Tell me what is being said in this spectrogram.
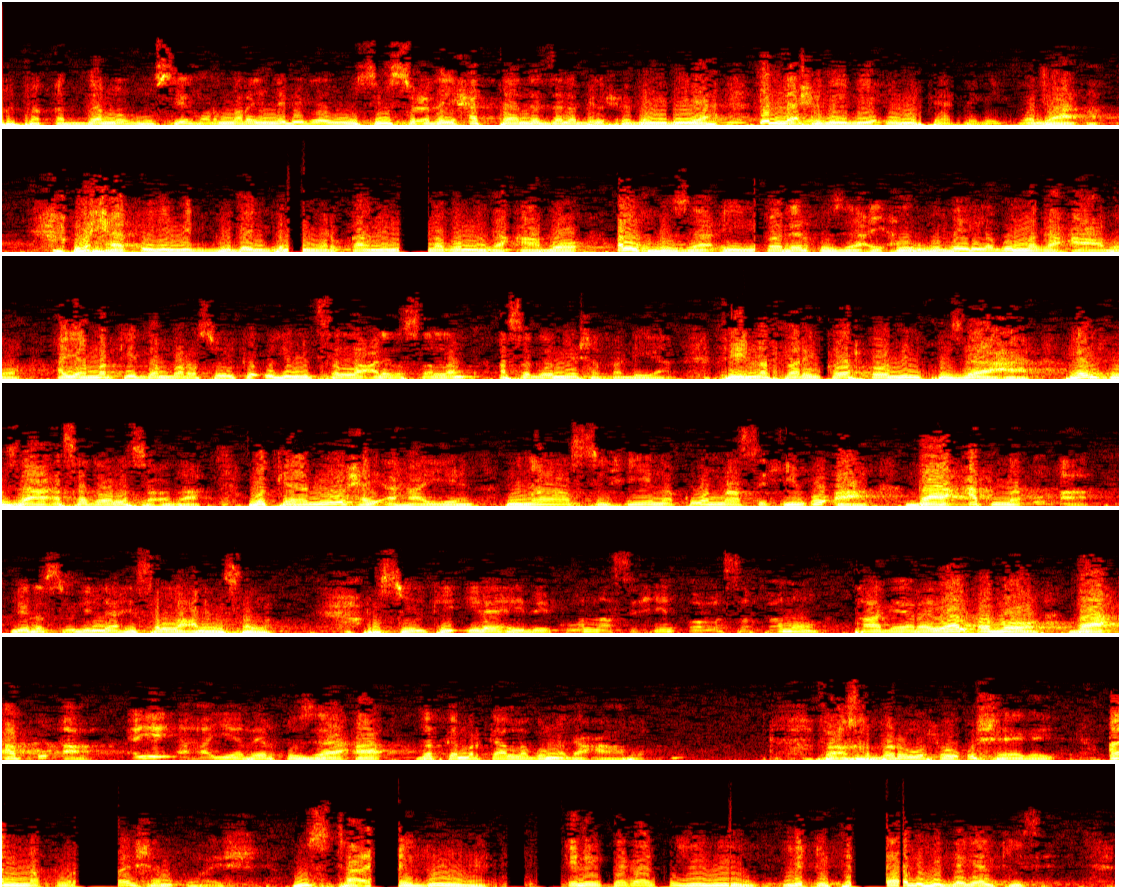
fataqadama wuu sii hormaray nebigoo wuu sii socday xataa nazala bilxudaybiya ilaa xudaybiya uu markaa degay wajaa'a waxaa u yimid budayl bin warqaan nin lagu magacaabo alkhusaaciy oo reer khusaaci budayl lagu magacaabo ayaa markii dambe rasuulka u yimid sal allahu calayh wasalam asagoo meesha fadhiya fii nafarin koox oo min khusaaca reer khusaaca asagoo la socda wa kaanuu waxay ahaayeen naasixiina kuwa naasixiin u ah daacadna u ah lirasuuli illaahi sal allahu calayh wasalam rasuulkii ilaahay bay kuwa naasixiin oo la safanoo taageerayaal ahoo daacad u ah ayay ahaayeen reer khusaaca dadka markaa lagu magacaabo fa akhbaruu wuxuu u sheegay anna qurayshan quraysh mustaciduuna inay dagaal u yihiin liqitaalihi dagaalkiisa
